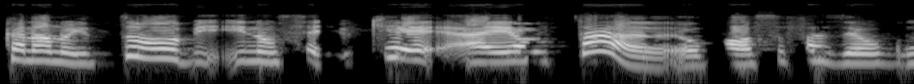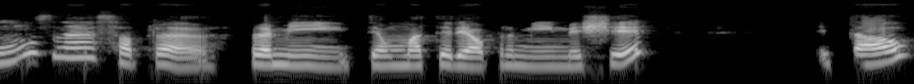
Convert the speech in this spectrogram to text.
canal no YouTube e não sei o que. Aí eu, tá, eu posso fazer alguns, né? Só pra, pra mim ter um material pra mim mexer e tal.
